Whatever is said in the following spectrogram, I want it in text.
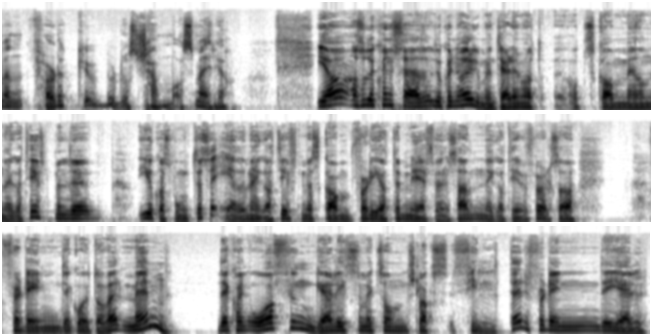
Men folk burde jo skjemme oss mer, ja. Ja, altså du kan, se, du kan argumentere med at, at skam er noe negativt, men det, i utgangspunktet så er det negativt med skam fordi at det medfører seg negative følelser for den det går utover. Men det kan òg fungere litt som et sånn slags filter for den det gjelder.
